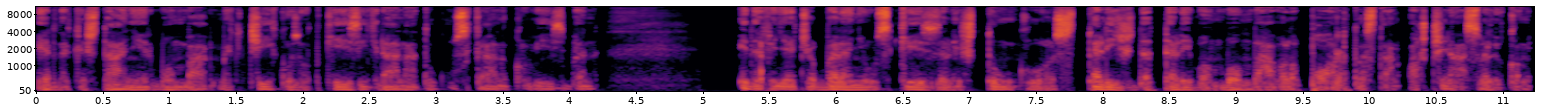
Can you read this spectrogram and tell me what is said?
érdekes tányérbombák meg csíkozott kézigránátok uszkálnak a vízben. Ide figyelj, csak belenyúlsz kézzel és tunkolsz, tel is, de teli van bombával a part, aztán azt csinálsz velük, ami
